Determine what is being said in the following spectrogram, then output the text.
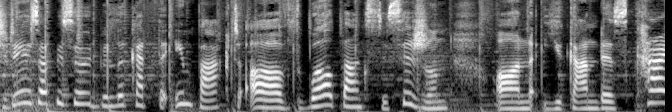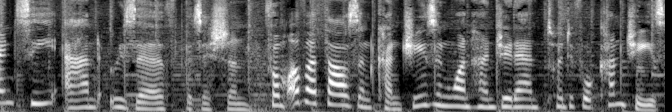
today's episode, we look at the impact of the World Bank's decision on Uganda's currency and reserve position. From over 1,000 countries in 124 countries,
